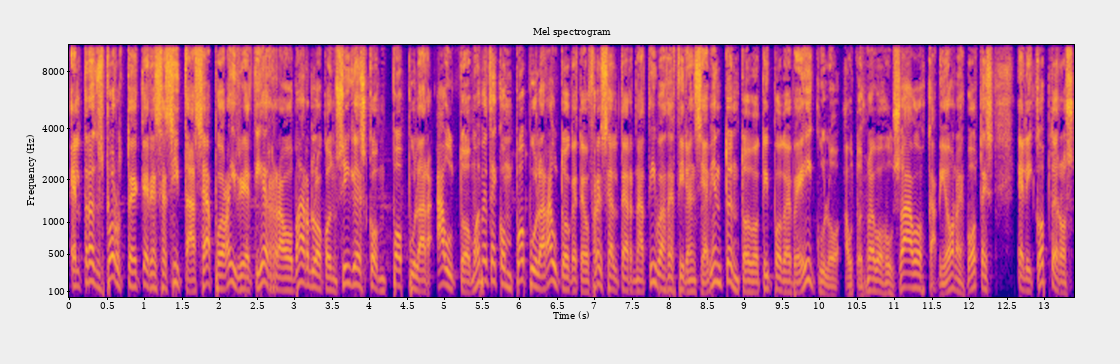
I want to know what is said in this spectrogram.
El transporte que necesitas, sea por aire, tierra o mar, lo consigues con Popular Auto. Muévete con Popular Auto que te ofrece alternativas de financiamiento en todo tipo de vehículo, autos nuevos usados, camiones, botes, helicópteros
